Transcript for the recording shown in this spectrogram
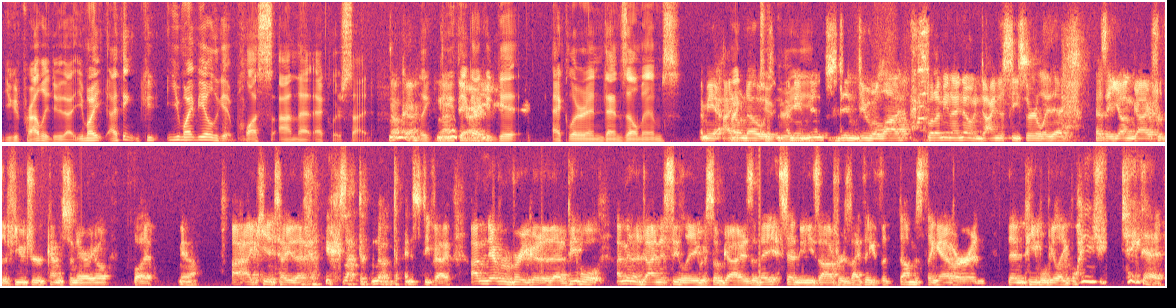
You could probably do that. You might. I think you- might be able to get plus on that Ekeler side. Okay. Like, do No, you think I could get Ekeler and Denzel Mims? I mean, I Like don't know. I mean, Mims didn't do a lot, but I mean, I know in Dynasty certainly that as a young guy for the future kind of scenario. But you know, I, I can't tell you that because I don't know Dynasty value. I'm never very good at that. People, I'm in a Dynasty league with some guys, and they send me these offers, and I think it's the dumbest thing ever. And then people be like, "Why didn't you take that?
